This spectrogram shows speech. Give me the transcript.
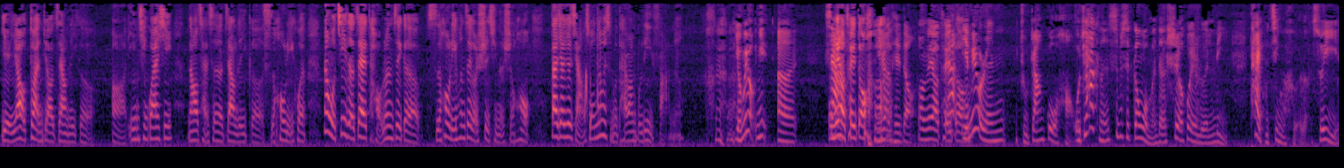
也要断掉这样的一个呃姻亲关系，然后产生了这样的一个死后离婚。那我记得在讨论这个死后离婚这个事情的时候，大家就讲说，那为什么台湾不立法呢？有没有你呃，我没有推动，你没有推动，我没有推动，也没有人主张过哈。我觉得他可能是不是跟我们的社会伦理太不竞合了，所以。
